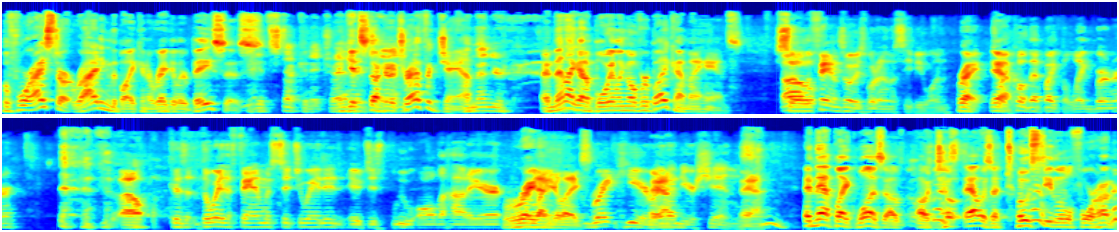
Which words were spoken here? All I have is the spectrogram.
Before I start riding the bike on a regular basis You get stuck in a traffic and get stuck in a jam, traffic jam, and then you're and then I got a boiling over bike on my hands. So So the fans always went on the CB1. Right, So I yeah. called that bike the leg burner. Well, because the way the fan was situated, it just blew all the hot air Right on your legs. right here, right under your shins. yeah. Hmm. And that bike was a, a oh, to- that was a toasty little 400.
